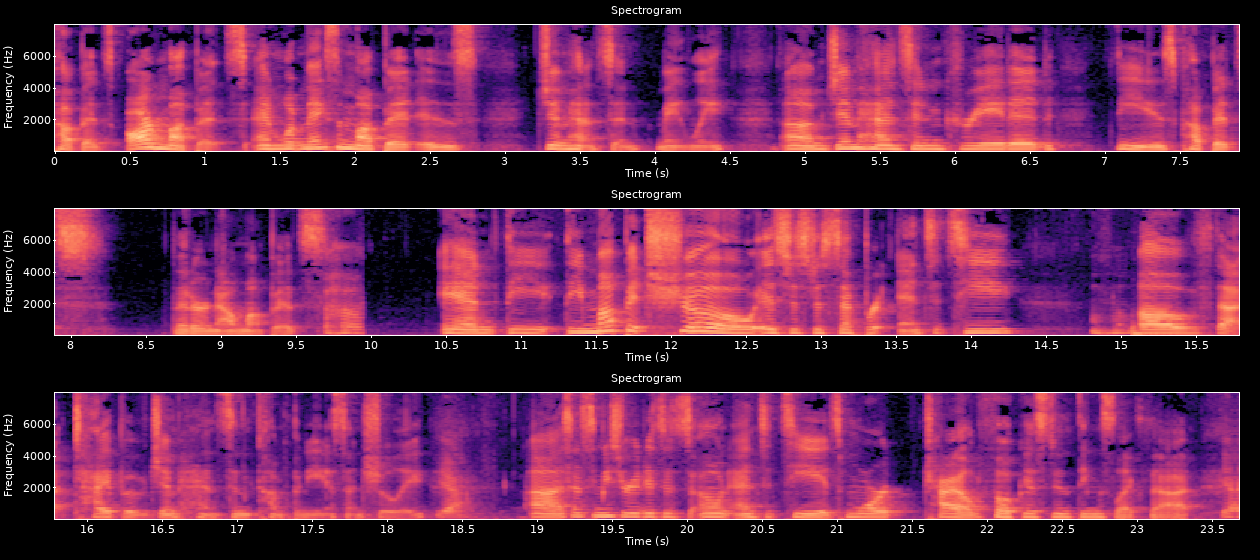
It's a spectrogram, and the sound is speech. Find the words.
puppets are muppets and what makes a muppet is jim henson mainly um, jim henson created these puppets that are now muppets Uh-huh. and the the muppet show is just a separate entity Mm-hmm. of that type of jim henson company essentially Yeah. Uh, Sesame Street is its own entity. It's more child focused and things like that. Yeah.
